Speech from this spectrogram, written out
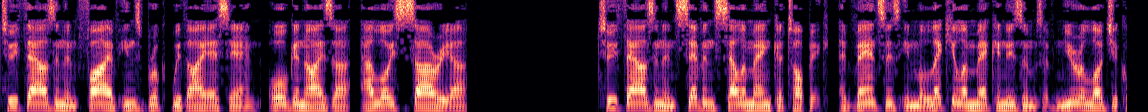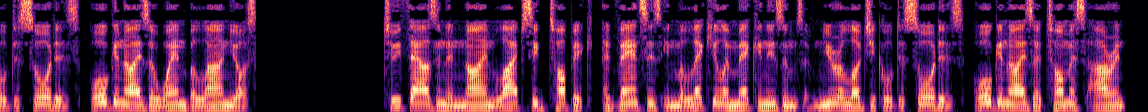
2005 Innsbruck with ISN organizer Alois Saria 2007 Salamanca topic Advances in molecular mechanisms of neurological disorders organizer Juan Bolaños 2009 Leipzig topic Advances in molecular mechanisms of neurological disorders organizer Thomas Arendt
